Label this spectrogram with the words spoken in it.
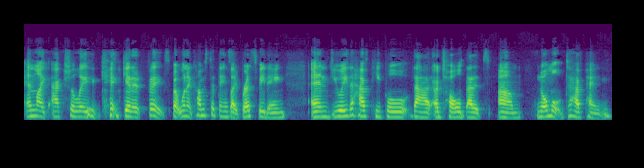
and like actually get, get it fixed. But when it comes to things like breastfeeding, and you either have people that are told that it's um, normal to have pain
